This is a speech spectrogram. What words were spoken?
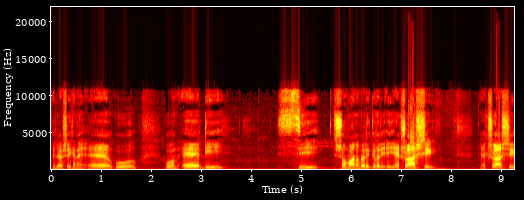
তাহলে আসে এখানে এ ও কোন এ ডি সি সমান আমরা লিখতে পারি এই একশো আশি। একশো আশি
